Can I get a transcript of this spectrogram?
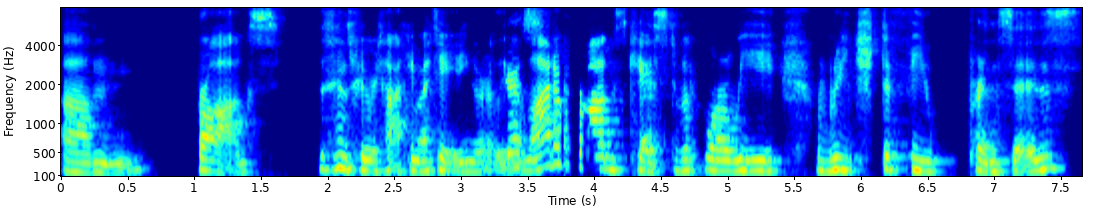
um, frogs since we were talking about dating earlier. Yes. A lot of frogs kissed yes. before we reached a few princes.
